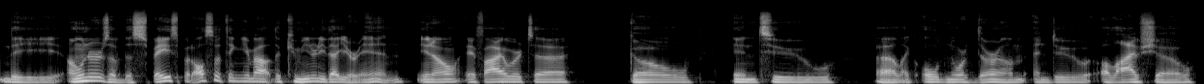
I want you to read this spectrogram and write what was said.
the owners of the space, but also thinking about the community that you're in. You know, if I were to go into uh, like Old North Durham and do a live show,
